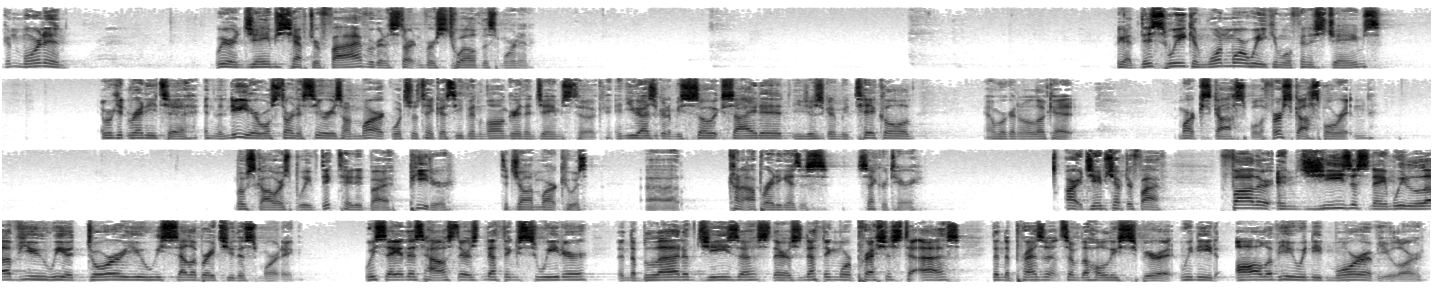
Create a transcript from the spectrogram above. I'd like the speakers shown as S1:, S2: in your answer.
S1: Good morning. We are in James chapter 5. We're going to start in verse 12 this morning. We got this week and one more week and we'll finish James. And we're getting ready to, in the new year, we'll start a series on Mark, which will take us even longer than James took. And you guys are going to be so excited. You're just going to be tickled. And we're going to look at Mark's gospel, the first gospel written most scholars believe dictated by Peter to John Mark, who was uh, kind of operating as his secretary. All right, James chapter 5. Father, in Jesus' name, we love you, we adore you, we celebrate you this morning. We say in this house, there's nothing sweeter than the blood of Jesus. There's nothing more precious to us than the presence of the Holy Spirit. We need all of you. We need more of you, Lord.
